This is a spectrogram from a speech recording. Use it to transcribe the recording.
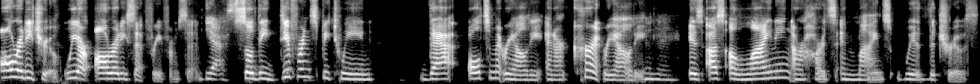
already true. We are already set free from sin. yes. So the difference between that ultimate reality and our current reality Mhm. is us aligning our hearts and minds with the truth.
